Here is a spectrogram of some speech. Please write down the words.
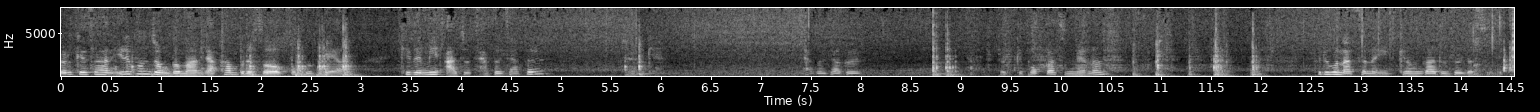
이렇게 해서 한 1분 정도만 약한 불에서 볶을게요. 기름이 아주 자글자글 이렇게 자글자글 이렇게 볶아주면은 그리고 나서는 이 견과류를 넣습니다.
